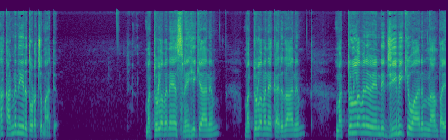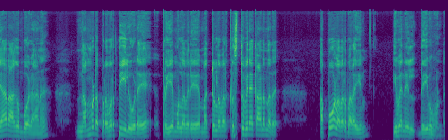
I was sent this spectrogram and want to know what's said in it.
ആ കണ്ണുനീര് തുടച്ചു മാറ്റും. മറ്റുള്ളവനെ സ്നേഹിക്കാനും മറ്റുള്ളവനെ കരുതാനും മറ്റുള്ളവന് വേണ്ടി ജീവിക്കുവാനും നാം തയ്യാറാകുമ്പോഴാണ് നമ്മുടെ പ്രവൃത്തിയിലൂടെ പ്രിയമുള്ളവരെ മറ്റുള്ളവർ ക്രിസ്തുവിനെ കാണുന്നത്. അപ്പോൾ അവർ പറയും ഇവനിൽ ദൈവമുണ്ട്.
